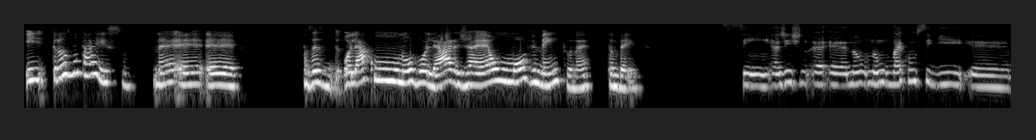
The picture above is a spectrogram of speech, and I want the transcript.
e transmutar isso, né? É, é, às vezes, olhar com um novo olhar já é um movimento, né? Também. Sim, a gente é, é não, não vai conseguir é,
